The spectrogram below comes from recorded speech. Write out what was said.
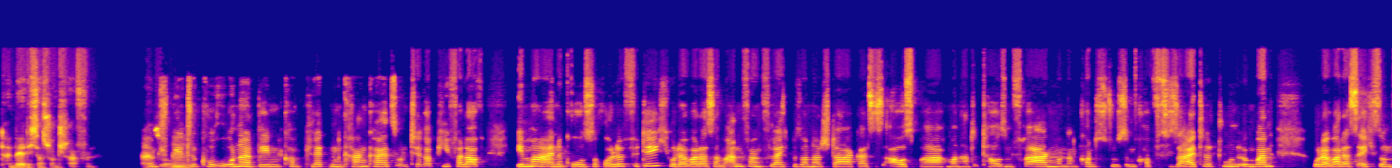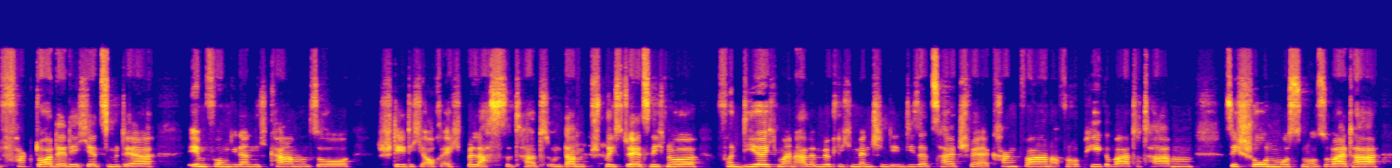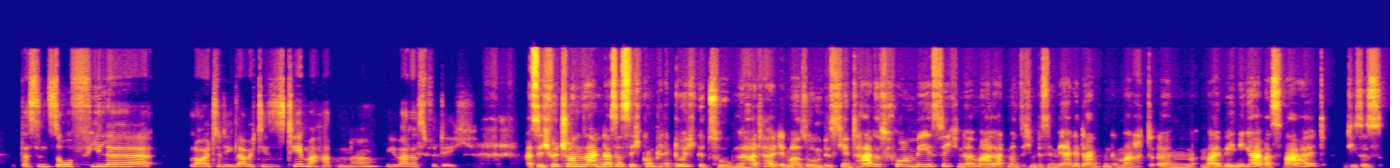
dann werde ich das schon schaffen. Also. Und spielte Corona den kompletten Krankheits- und Therapieverlauf immer eine große Rolle für dich? Oder war das am Anfang vielleicht besonders stark, als es ausbrach? Man hatte tausend Fragen und dann konntest du es im Kopf zur Seite tun irgendwann? Oder war das echt so ein Faktor, der dich jetzt mit der Impfung, die dann nicht kam und so stetig auch echt belastet hat? Und dann sprichst du jetzt nicht nur von dir, ich meine alle möglichen Menschen, die in dieser Zeit schwer erkrankt waren, auf eine OP gewartet haben, sich schonen mussten und so weiter. Das sind so viele Leute, die, glaube ich, dieses Thema hatten. Ne? Wie war das für dich? Also ich würde schon sagen, dass es sich komplett durchgezogen hat, halt immer so ein bisschen tagesformmäßig. Ne? Mal hat man sich ein bisschen mehr Gedanken gemacht, ähm, mal weniger. Aber es war halt dieses,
